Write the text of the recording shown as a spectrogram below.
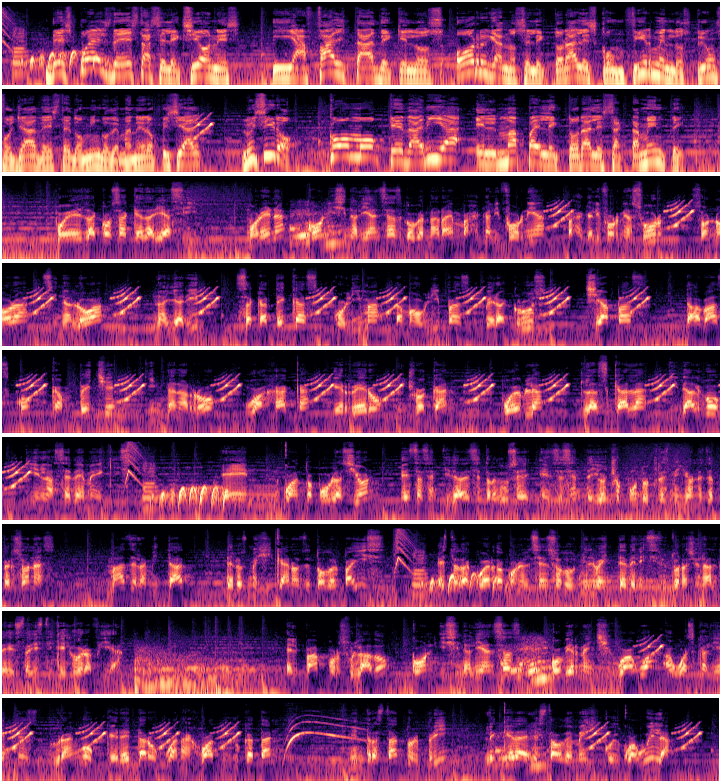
Después de estas elecciones, y a falta de que los órganos electorales confirmen los triunfos ya de este domingo de manera oficial, Luis Ciro, ¿cómo quedaría el mapa electoral exactamente? Pues la cosa quedaría así. Morena, con y sin alianzas, gobernará en Baja California, Baja California Sur, Sonora, Sinaloa, Nayarit, Zacatecas, Colima, Tamaulipas, Veracruz, Chiapas, Tabasco, Campeche, Quintana Roo, Oaxaca, Guerrero, Michoacán, Puebla, Tlaxcala, Hidalgo y en la CDMX. En cuanto a población, estas entidades se traduce en 68.3 millones de personas, más de la mitad de los mexicanos de todo el país. Esto de acuerdo con el censo 2020 del Instituto Nacional de Estadística y Geografía. El PAN, por su lado, con y sin alianzas, gobierna en Chihuahua, Aguascalientes, Durango, Querétaro, Guanajuato y Yucatán. Mientras tanto, el PRI le queda el Estado de México y Coahuila.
